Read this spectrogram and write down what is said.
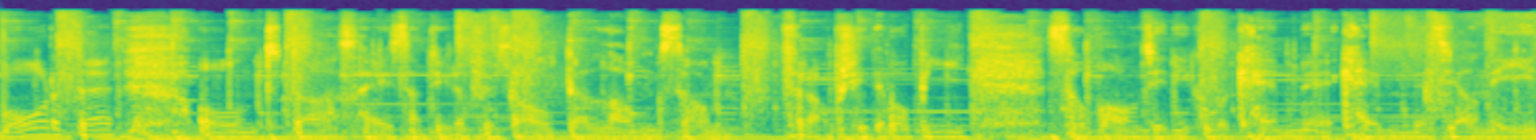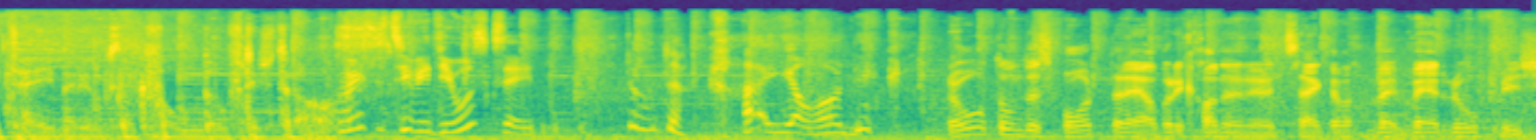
worden. Und das heisst natürlich für das Alte langsam verabschieden. Wobei, so wahnsinnig gut kennen, kennen wir es ja nicht, haben wir herausgefunden auf der Straße. Wissen Sie, wie die aussieht? Du, da keine Ahnung. Rot um das Porträt, aber ich kann Ihnen nicht sagen, wer, wer drauf ist.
